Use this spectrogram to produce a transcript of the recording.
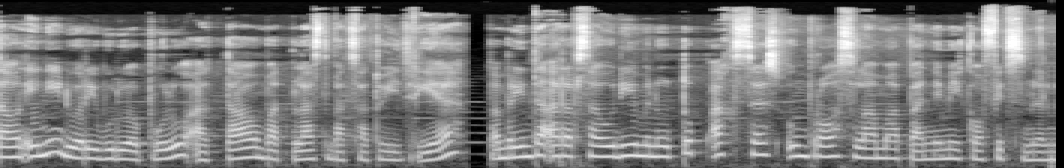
Tahun ini 2020 atau 1441 Hijriah, pemerintah Arab Saudi menutup akses umroh selama pandemi COVID-19.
